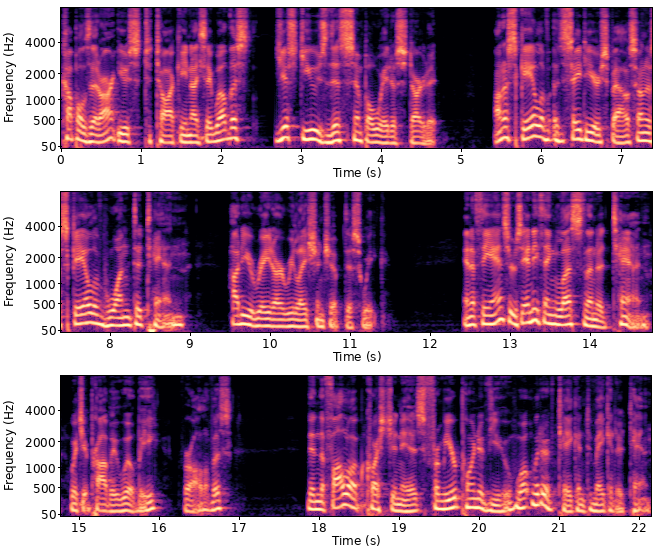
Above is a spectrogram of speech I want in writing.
couples that aren't used to talking, I say, well, this just use this simple way to start it. On a scale of, uh, say to your spouse, on a scale of one to 10, how do you rate our relationship this week? And if the answer is anything less than a 10, which it probably will be for all of us, then the follow up question is from your point of view, what would it have taken to make it a 10?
